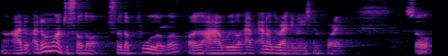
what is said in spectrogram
No, I don't. I don't want to show the show the full logo because I will have another animation for it. So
